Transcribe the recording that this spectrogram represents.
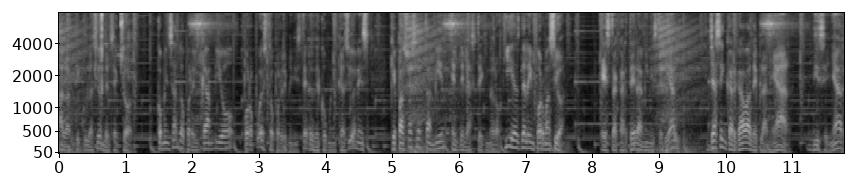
a la articulación del sector, comenzando por el cambio propuesto por el Ministerio de Comunicaciones, que pasó a ser también el de las tecnologías de la información. Esta cartera ministerial ya se encargaba de planear, diseñar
